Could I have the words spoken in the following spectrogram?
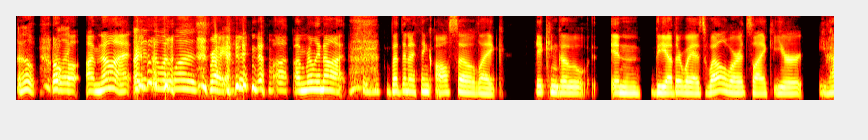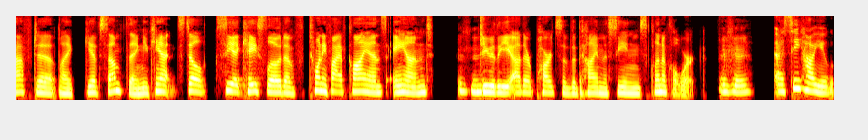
Oh, oh like, well i'm not I didn't know I was. right i didn't know i'm really not but then i think also like it can go in the other way as well where it's like you're you have to like give something you can't still see a caseload of 25 clients and Mhm. do the other parts of the behind the scenes clinical work Mhm. I see how you,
